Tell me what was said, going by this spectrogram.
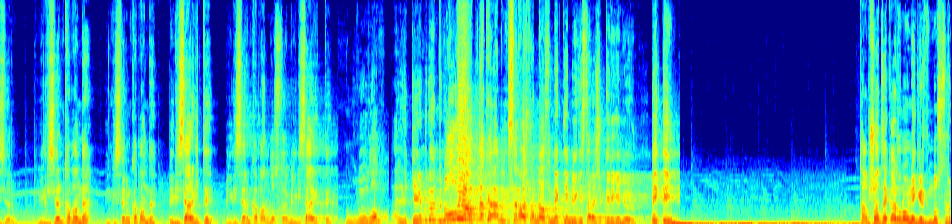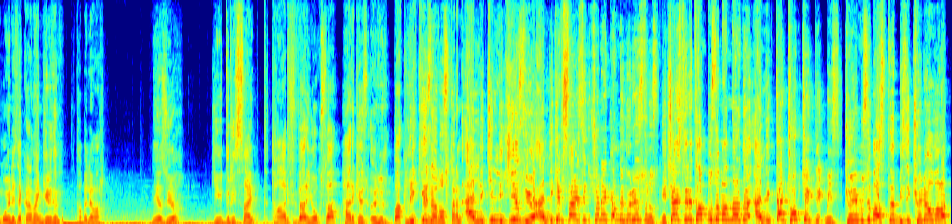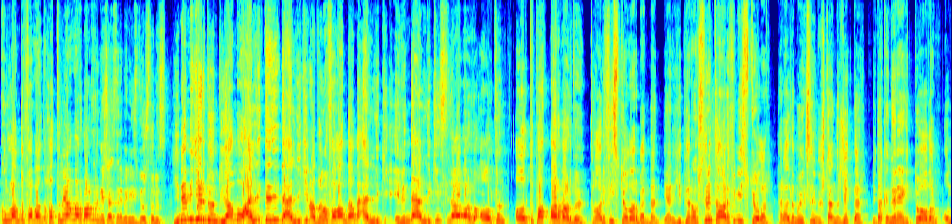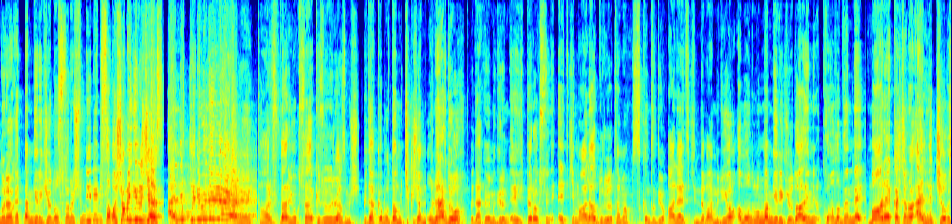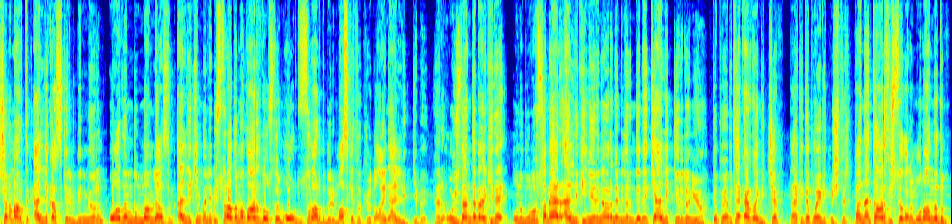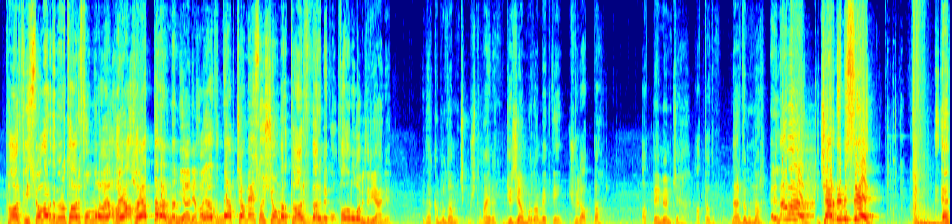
Bilgisayarım bilgisayarım kapandı. Bilgisayarım kapandı. Bilgisayar gitti. Bilgisayarım kapandı dostlarım bilgisayar gitti. Ne oluyor lan? Ellik geri mi döndü? Ne oluyor? Bir dakika hemen bilgisayarı açmam lazım. Bekleyin bilgisayar açıp geri geliyorum. Bekleyin. Tamam şu an tekrardan oyuna girdim dostlarım. Oyuna tekrardan girdim. Tabela var. Ne yazıyor? Give the Tarifi ver yoksa herkes ölür. Bak lig yazıyor dostlarım. Ellik'in ligi yazıyor. Ellik efsanesini şu an ekranda görüyorsunuz. Geçen sene tam bu zamanlarda Ellik'ten çok çektik biz. Köyümüzü bastı. Bizi köle olarak kullandı falan. Hatırlayanlar vardır geçen sene beni izliyorsanız. Yine mi geri döndü ya ama o Ellik de değil de Ellik'in adamı falan da ama Ellik elinde Ellik'in silahı vardı. Altın. Altı patlar vardı. Tarifi istiyorlar benden. Yani hiperoksinin tarifini istiyorlar. Herhalde bu ikisini güçlendirecekler. Bir dakika nereye gitti o adam? Onları yok etmem gerekiyor dostlarım. Şimdi yine bir savaşa mı gireceğiz? Ellik geri mi dönüyor yani? Tarif ver yoksa herkes ölür yazmış. Bir dakika buradan mı çıkacağım? O nerede o? Bir dakika benim grim, e, hiperoksinin etkim hala duruyor. Tamam sıkıntı yok. Hala etkin devam ediyor ama onu bulmam gerekiyor. Daha demin kovaladığım ve mağaraya kaçan o 50 çalışanı mı artık? 50 askerimi bilmiyorum. O adamı bulmam lazım. 50'kin böyle bir sürü adamı vardı dostlarım. Ordusu vardı böyle maske takıyordu. Aynı 50 gibi. Yani o yüzden de belki de onu bulursam eğer 50'kin yerini öğrenebilirim. Demek ki 50 geri dönüyor. Depoya bir tekrardan gideceğim. Belki depoya gitmiştir. Benden tarif istiyorlar ama onu anladım. Tarifi istiyorlar da ben o tarifi onlara hay- hay- hayatta vermem yani. Hayatımda yapacağım en son şey onlara tarif vermek falan olabilir yani. Bir dakika buradan mı çıkmıştım? Aynen. Gireceğim buradan bekleyin. Şöyle atla. Atlayamıyorum ki. Atladım. Nerede bunlar? Eleven! İçeride misin? E...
